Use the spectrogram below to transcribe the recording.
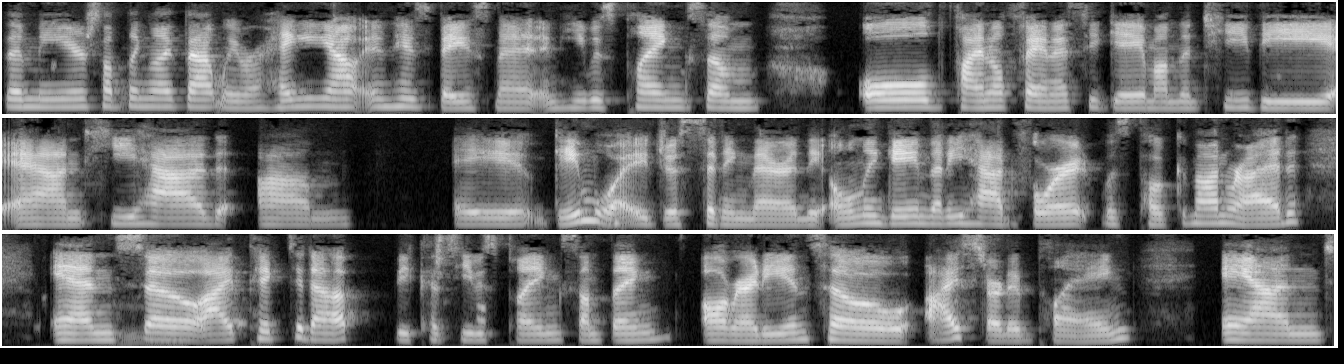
than me or something like that. We were hanging out in his basement and he was playing some old Final Fantasy game on the TV and he had um a Game Boy just sitting there and the only game that he had for it was Pokemon Red. And so I picked it up because he was playing something already and so I started playing and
